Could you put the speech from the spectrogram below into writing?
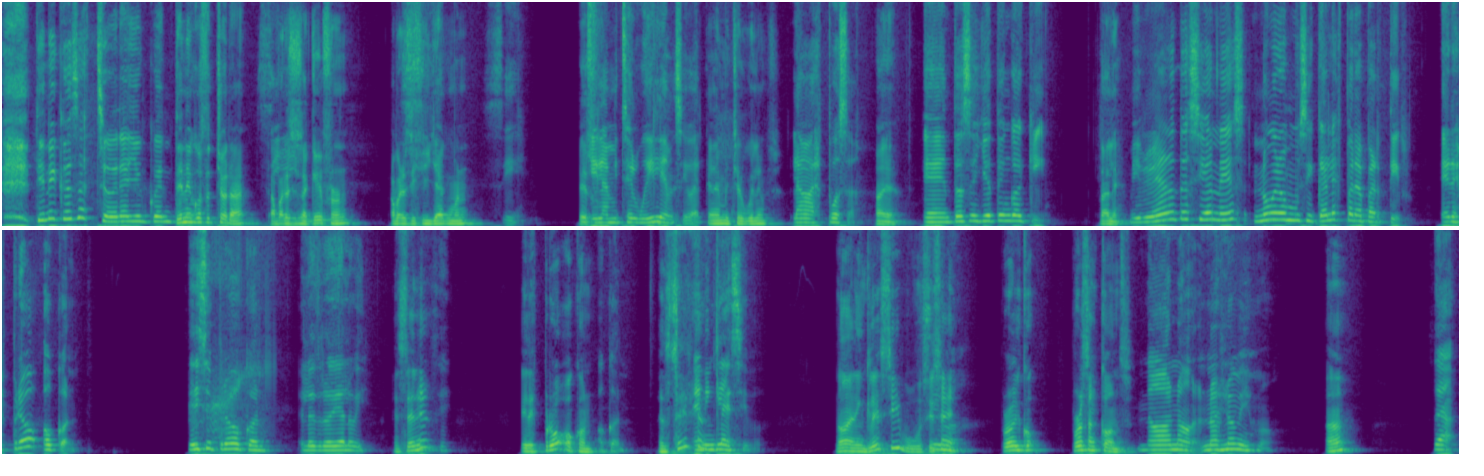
Tiene cosas choras, yo encuentro. Tiene cosas choras. Sí. Aparece Zac Efron, aparece Hugh Jackman. Sí. Eso. Y la Michelle Williams igual. ¿Quién es Michelle Williams? La esposa. Ah, ya. Eh, Entonces yo tengo aquí. Dale. Mi primera anotación es números musicales para partir. ¿Eres pro o con? Se dice pro o con. El otro día lo vi. ¿En serio? Sí. ¿Eres pro o con? O con. ¿En serio? En inglés, sí. po. No, en inglés sí, sí, Sí, sé. Pro y con- pros and cons. No, no, no es lo mismo. ¿Ah? O sea,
